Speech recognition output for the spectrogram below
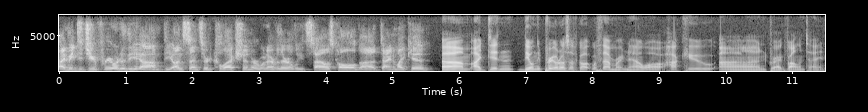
I mean, did you pre-order the um the uncensored collection or whatever their elite style is called, uh, Dynamite Kid? Um, I didn't. The only pre-orders I've got with them right now are Haku and Greg Valentine.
